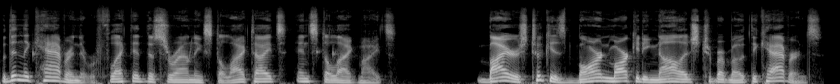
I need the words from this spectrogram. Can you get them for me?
within the cavern that reflected the surrounding stalactites and stalagmites. Byers took his barn marketing knowledge to promote the caverns.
